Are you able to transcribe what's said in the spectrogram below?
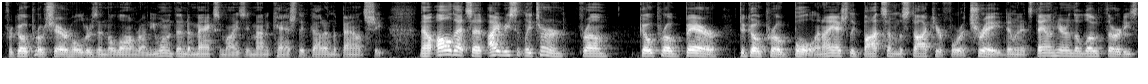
for GoPro shareholders in the long run. You want them to maximize the amount of cash they've got on the balance sheet. Now, all that said, I recently turned from GoPro Bear to GoPro Bull. And I actually bought some of the stock here for a trade. And when it's down here in the low 30s,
